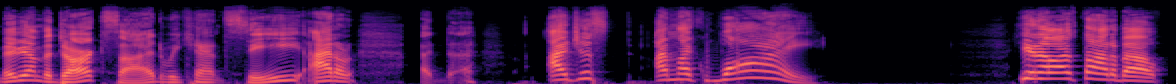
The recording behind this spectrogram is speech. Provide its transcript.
Maybe on the dark side we can't see. I don't. I, I just I'm like, why? You know, I've thought about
